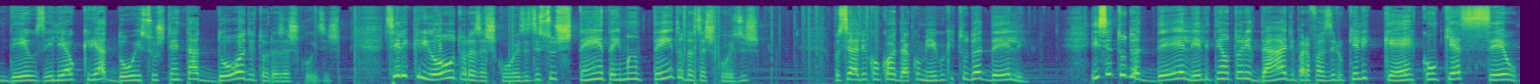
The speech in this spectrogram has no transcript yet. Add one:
Deus, ele é o criador e sustentador de todas as coisas. Se ele criou todas as coisas e sustenta e mantém todas as coisas, você de concordar comigo que tudo é dele. E se tudo é dele, ele tem autoridade para fazer o que ele quer com o que é seu.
